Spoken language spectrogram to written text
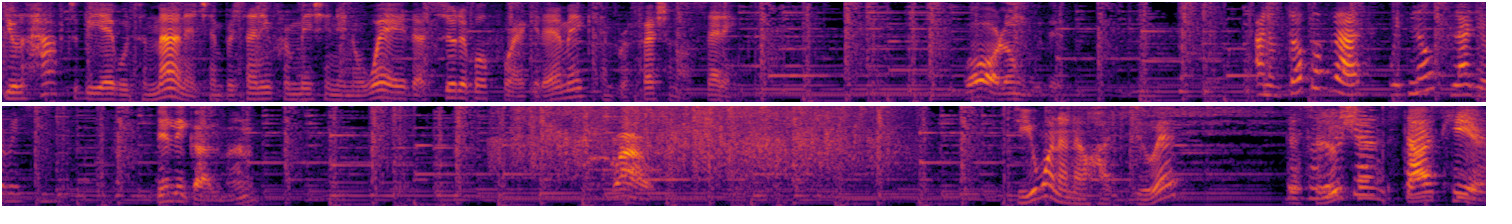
You'll have to be able to manage and present information in a way that's suitable for academic and professional settings. Go along with it. And on top of that, with no plagiarism. Billy Gallman. Wow. Do you want to know how to do it? The solution starts here.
